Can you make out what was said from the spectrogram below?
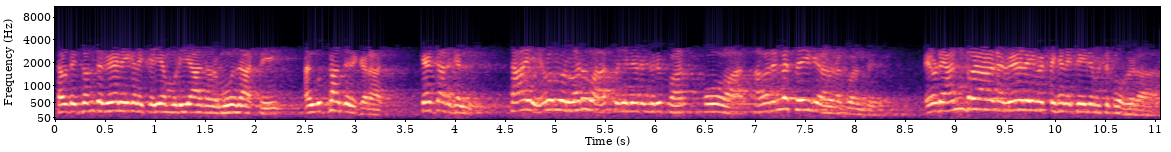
தன்னுடைய சொந்த வேலைகளை செய்ய முடியாத ஒரு மூதாட்டி அங்கு உட்கார்ந்து இருக்கிறார் கேட்டார்கள் தாய் ஒருவர் வருவார் கொஞ்ச நேரம் இருப்பார் போவார். அவர் என்ன செய்கிறார்? எனக்கு வந்து என்னுடைய அன்றாட வேலை வெட்டுகளை செய்து விட்டு போகிறார்.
